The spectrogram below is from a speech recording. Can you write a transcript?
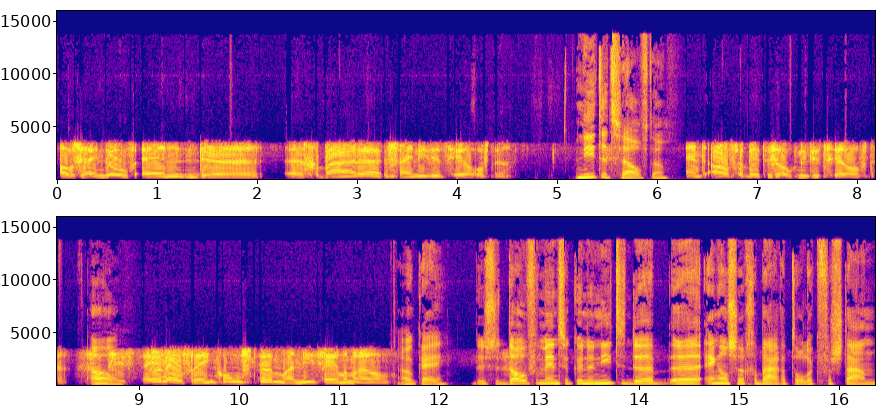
of zijn doof. En de eh, gebaren zijn niet hetzelfde. niet hetzelfde. En het alfabet is ook niet hetzelfde. Oh, Het heeft vele overeenkomsten, maar niet helemaal. oké. Dus dove mensen kunnen niet de eh, Engelse gebarentolk verstaan.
